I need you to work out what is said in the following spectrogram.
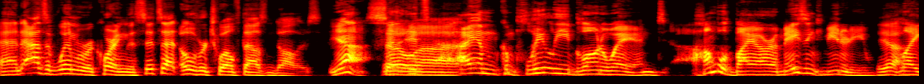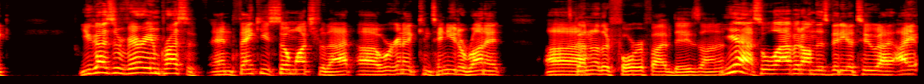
And as of when we're recording this, it's at over $12,000. Yeah. So, It's- uh, I am completely blown away and humbled by our amazing community. Yeah. Like, you guys are very impressive. And thank you so much for that. Uh, we're going to continue to run it. Uh, It's got another four or five days on it. Yeah, so we'll have it on this video too. I, I,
